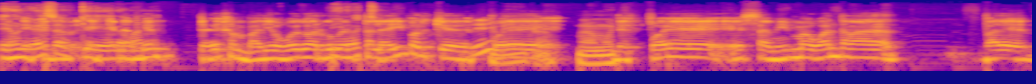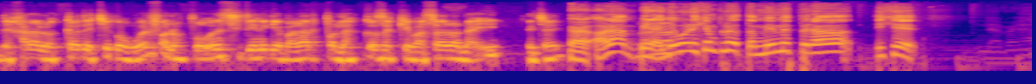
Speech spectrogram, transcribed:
Es que, universo en que es que también te dejan varios huecos argumentales ahí porque Sí. después, No, mucho. después esa misma Wanda va, va a de- dejar a los cabros chicos huérfanos, pues si tiene que pagar por las cosas que pasaron ahí, ¿cachai? Claro, ahora, mira, yo por ejemplo también me esperaba, dije, me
